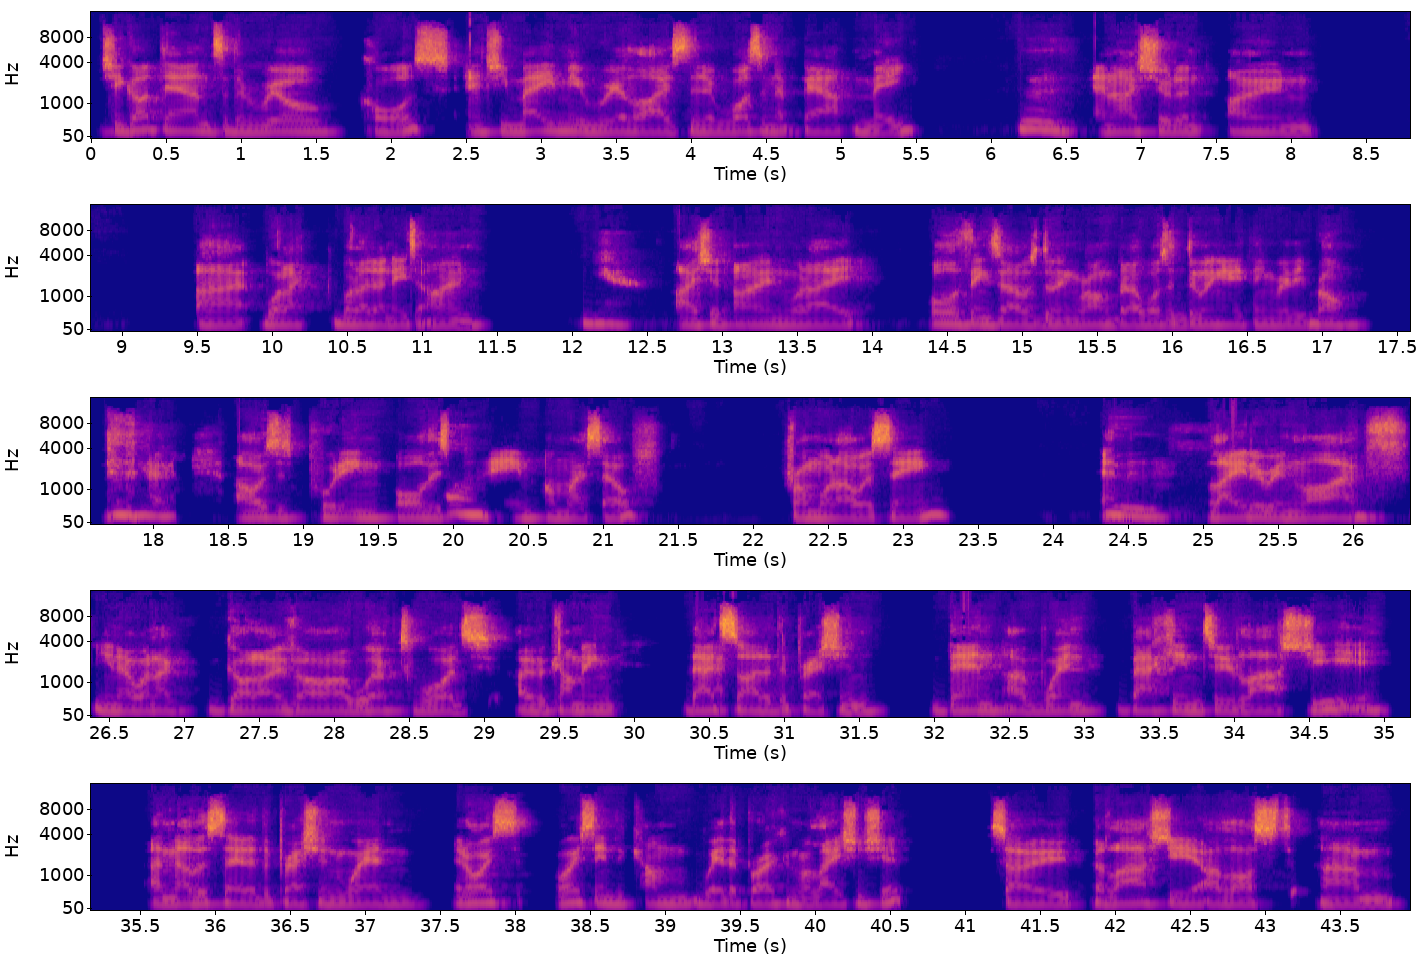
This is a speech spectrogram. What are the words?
she got down to the real cause and she made me realize that it wasn't about me mm. and I shouldn't own uh, what I what I don't need to own. Yeah. I should own what I all the things that I was doing wrong, but I wasn't doing anything really wrong. I was just putting all this oh. pain on myself from what I was seeing. And mm. later in life, you know, when I got over, I worked towards overcoming that side of depression. Then I went back into last year, another state of depression when it always, always seemed to come with a broken relationship. So the last year I lost, um,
